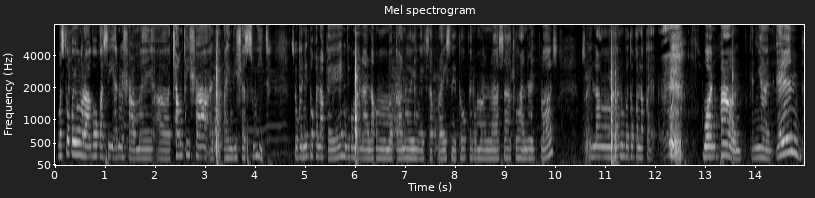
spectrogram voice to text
gusto ko yung rago kasi ano siya, may uh, chunky siya at saka hindi siya sweet. So, ganito kalaki. Hindi ko maalala kung magkano yung exact price nito pero nasa 200 plus. So, ilang, ano ba to kalaki? 1 pound. Ganyan. And,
